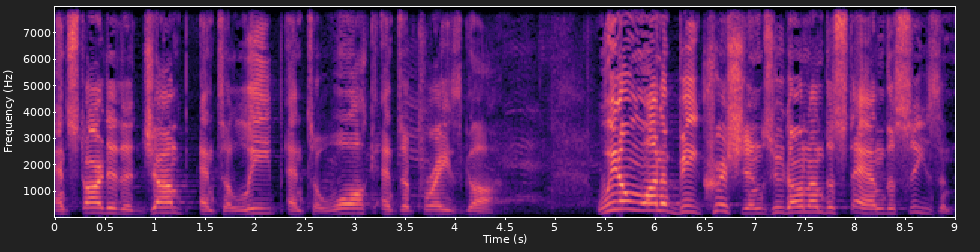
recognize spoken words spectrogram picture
and started to jump and to leap and to walk and to praise God. We don't want to be Christians who don't understand the season.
